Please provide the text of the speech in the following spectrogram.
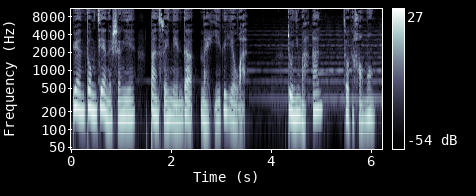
愿洞见的声音伴随您的每一个夜晚。祝你晚安，做个好梦。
